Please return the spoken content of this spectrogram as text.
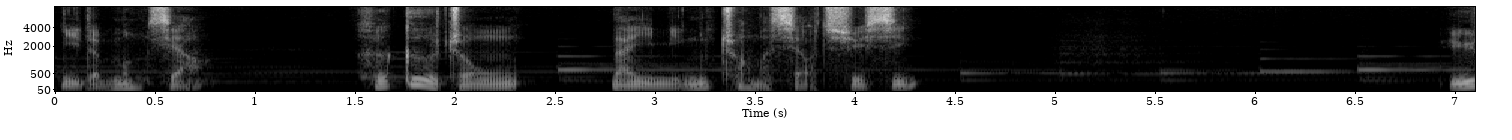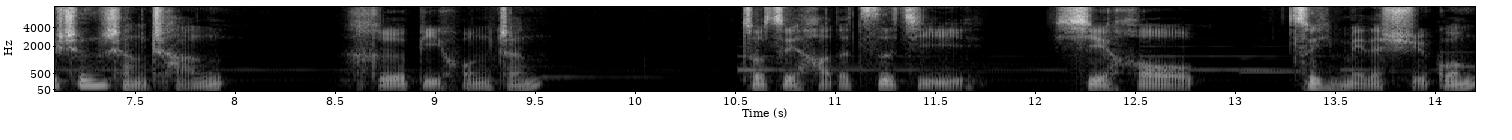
你的梦想，和各种难以名状的小确幸。余生尚长，何必慌张？做最好的自己，邂逅最美的时光。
